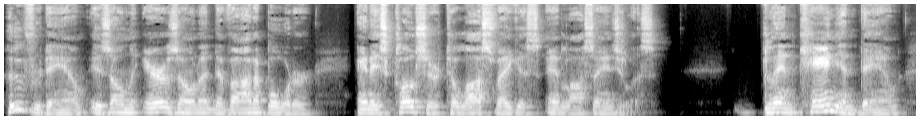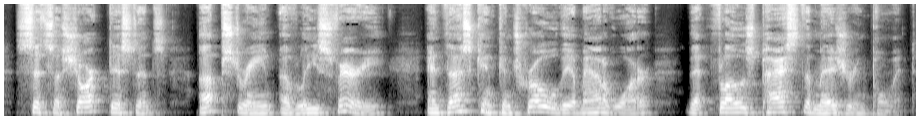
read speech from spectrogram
Hoover Dam is on the Arizona Nevada border and is closer to Las Vegas and Los Angeles. Glen Canyon Dam sits a short distance upstream of Lee's Ferry and thus can control the amount of water that flows past the measuring point.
